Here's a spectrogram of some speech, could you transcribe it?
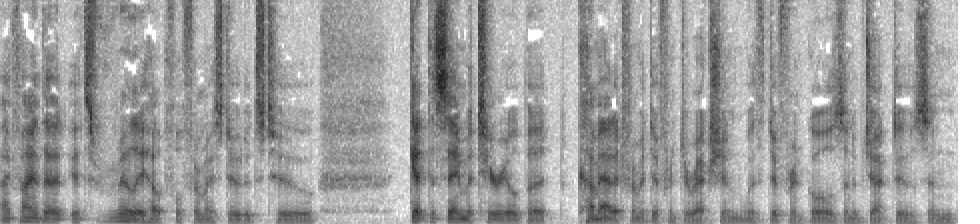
I find that it's really helpful for my students to get the same material but come at it from a different direction with different goals and objectives and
